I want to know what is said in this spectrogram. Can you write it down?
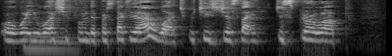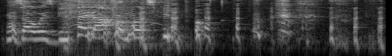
or where you watch it from the perspective that I watch, which is just like, just grow up. It has always been like that for most people.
